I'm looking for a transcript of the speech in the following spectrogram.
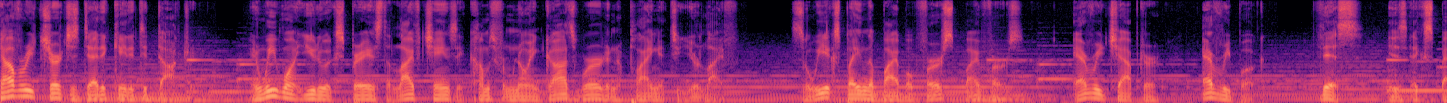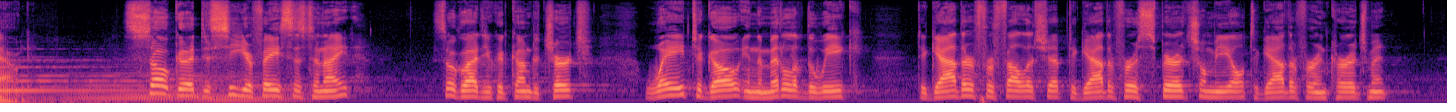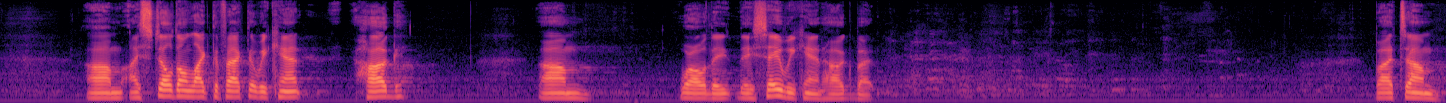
Calvary Church is dedicated to doctrine, and we want you to experience the life change that comes from knowing God's Word and applying it to your life. So we explain the Bible verse by verse, every chapter, every book. This is Expound. So good to see your faces tonight. So glad you could come to church. Way to go in the middle of the week to gather for fellowship, to gather for a spiritual meal, to gather for encouragement. Um, I still don't like the fact that we can't hug. Um, well, they, they say we can't hug, but. But um,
